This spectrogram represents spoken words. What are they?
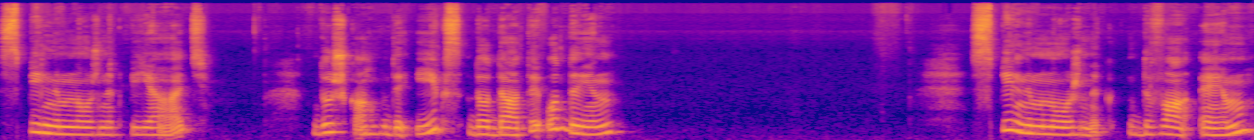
Спільний множник 5. В дужках буде х додати 1. Спільний множник 2m.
